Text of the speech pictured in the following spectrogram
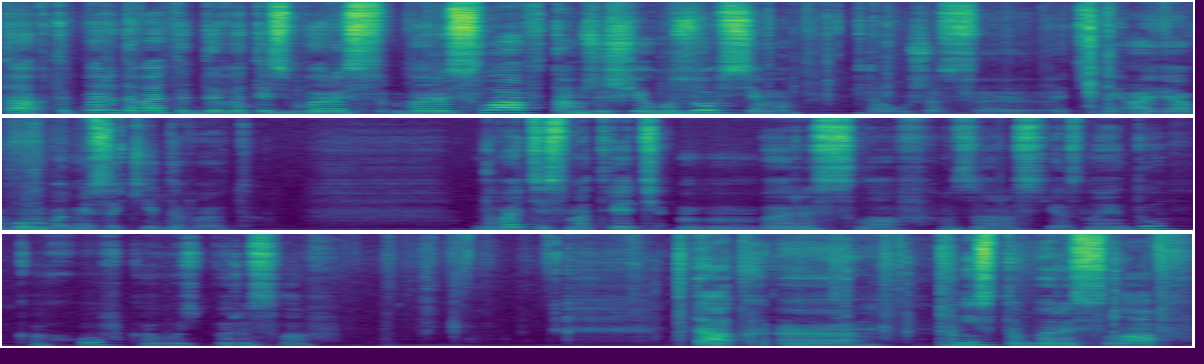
Так, тепер давайте дивитись Берес, Береслав. Там же ж його зовсім, да ужас, э, этими авиабомбами закидывают. Давайте смотреть м, Береслав. Зараз я знайду. Каховка, ось Береслав. Так, е, місто Береслав.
